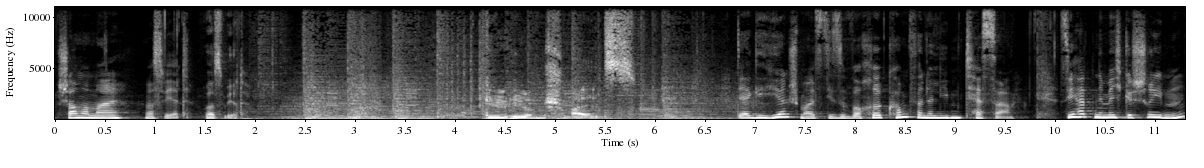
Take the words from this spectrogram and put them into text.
Schauen wir mal, was wird. Was wird. Gehirnschmalz. Der Gehirnschmalz diese Woche kommt von der lieben Tessa. Sie hat nämlich geschrieben,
